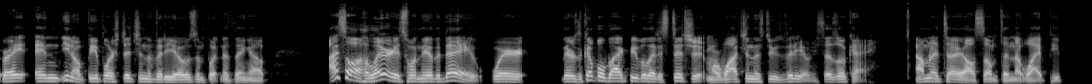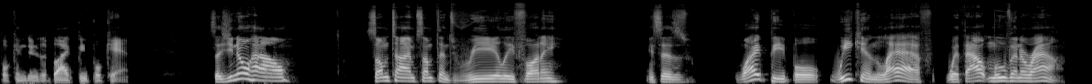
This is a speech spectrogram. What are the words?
Right. And you know, people are stitching the videos and putting the thing up. I saw a hilarious one the other day where there's a couple of black people that have stitched it and we're watching this dude's video he says, Okay, I'm gonna tell y'all something that white people can do that black people can't. Says, you know how sometimes something's really funny? He says, White people, we can laugh without moving around.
